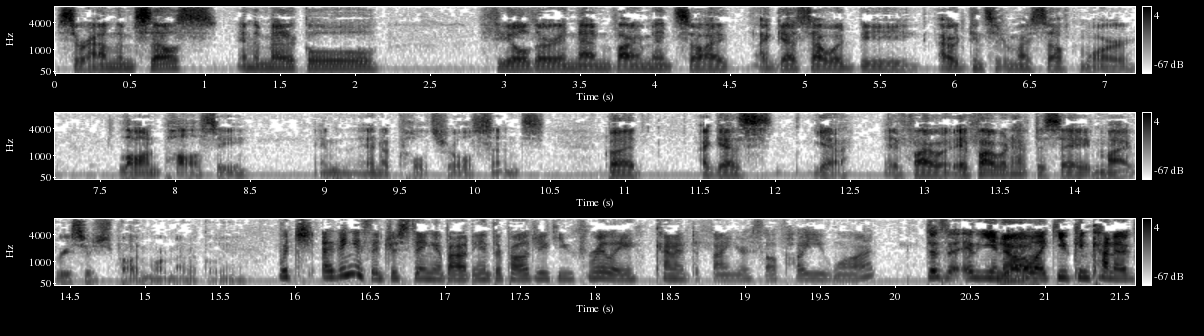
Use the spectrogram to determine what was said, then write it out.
surround themselves in the medical field or in that environment. So I, I guess I would be I would consider myself more law and policy in in a cultural sense. But I guess yeah, if I would if I would have to say my research is probably more medical. Yeah. Which I think is interesting about anthropology. You can really kind of define yourself how you want. Does it, you know, Yeah. like you can kind of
